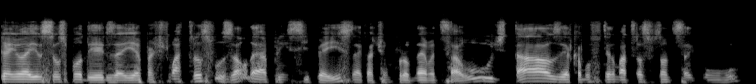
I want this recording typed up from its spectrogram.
ganhou aí os seus poderes aí a partir de uma transfusão, né? A princípio é isso, né? Que ela tinha um problema de saúde e tal, e acabou tendo uma transfusão de sangue com o Hulk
